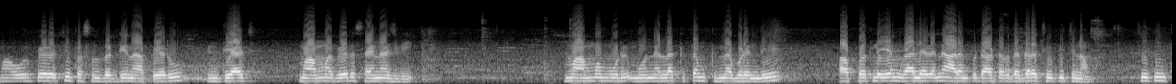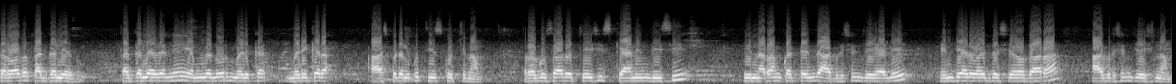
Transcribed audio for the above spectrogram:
మా ఊరి పేరు వచ్చి పసలదొడ్డి నా పేరు ఇంతియాజ్ మా అమ్మ పేరు సైనాజ్వి మా అమ్మ మూడు మూడు నెలల క్రితం కింద పడింది. అప్పట్లో ఏం కాలేదని ఆర్ఎంపీ డాక్టర్ దగ్గర చూపించినాం. చూపించిన తర్వాత తగ్గలేదు. తగ్గలేదని ఎమ్మెనూరు మెడికల్ మెడికల్ హాస్పిటల్కు తీసుకొచ్చినాం. రఘు సార్ వచ్చేసి స్కానింగ్ తీసి ఈ నరం కట్టేంది ఆపరేషన్ చేయాలి. ఎన్టీఆర్ వైద్య సేవ ద్వారా ఆపరేషన్ చేసినాం.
